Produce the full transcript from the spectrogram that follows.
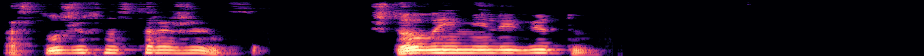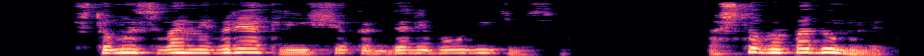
Остужев насторожился. Что вы имели в виду? Что мы с вами вряд ли еще когда-либо увидимся. А что вы подумали?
